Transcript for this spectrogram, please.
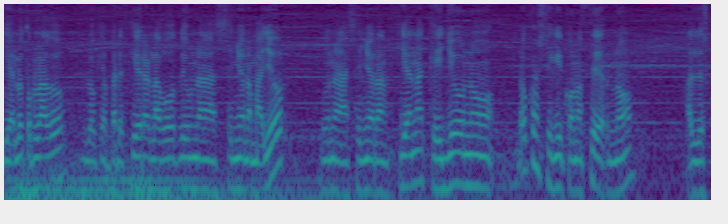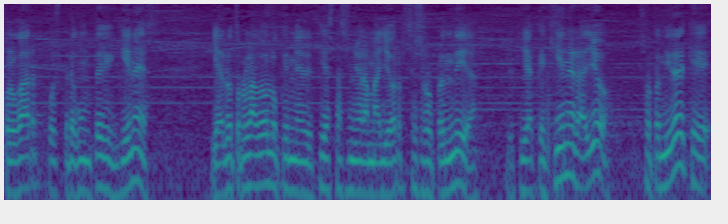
Y al otro lado lo que aparecía era la voz de una señora mayor, de una señora anciana que yo no, no conseguí conocer, ¿no? Al descolgar, pues pregunté quién es. Y al otro lado lo que me decía esta señora mayor se sorprendía. Decía que quién era yo. Sorprendida de que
